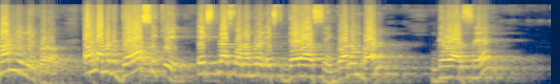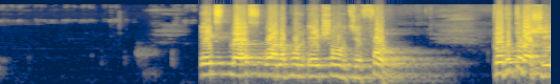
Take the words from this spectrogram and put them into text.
মান নির্ণয় করো। তাহলে আমাদের দেওয়া আছে কি? X plus one upon X দেওয়া আছে, গ নম্বর দেওয়া আছে X plus one upon X সমান হচ্ছে ফোর প্রদত্ত রাশি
